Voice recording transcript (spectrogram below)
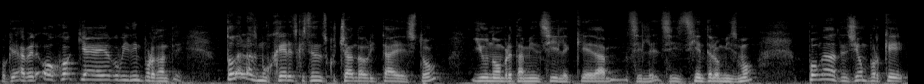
Ok, a ver, ojo, aquí hay algo bien importante. Todas las mujeres que estén escuchando ahorita esto, y un hombre también si le queda, si, le- si siente lo mismo, pongan atención porque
